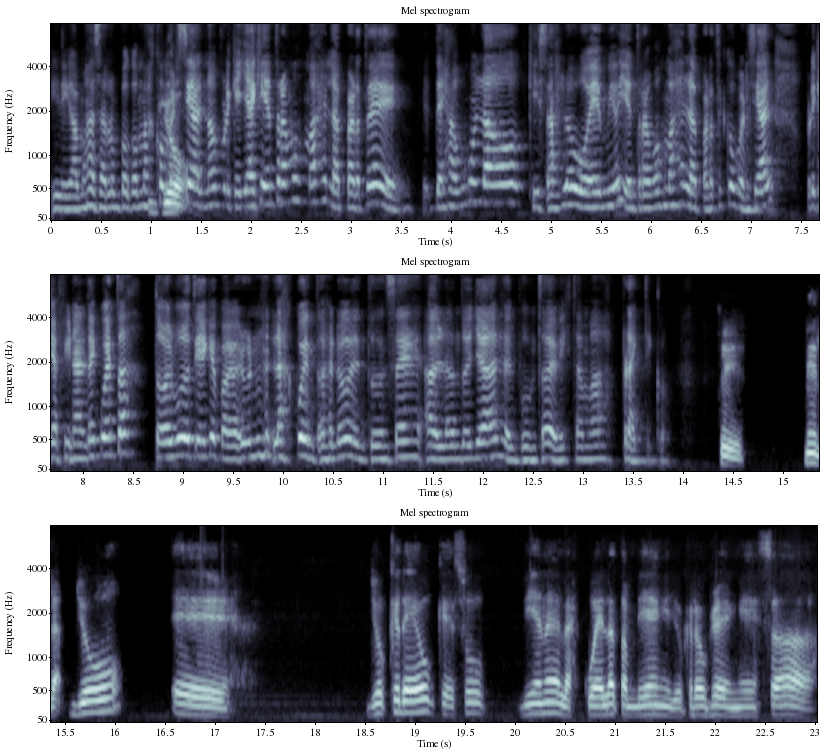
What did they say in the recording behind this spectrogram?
y digamos hacerlo un poco más comercial, ¿no? Porque ya aquí entramos más en la parte, de, dejamos un lado quizás lo bohemio y entramos más en la parte comercial, porque al final de cuentas todo el mundo tiene que pagar las cuentas, ¿no? Entonces, hablando ya desde el punto de vista más práctico. Sí, mira, yo, eh, yo creo que eso viene de la escuela también y yo creo que en esa,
